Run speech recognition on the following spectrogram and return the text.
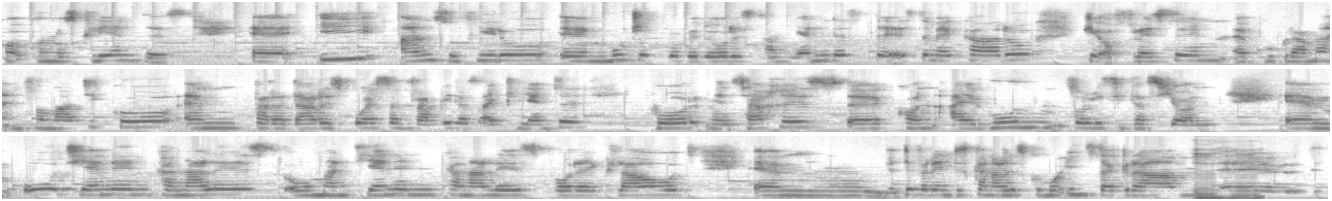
con, los clientes. Eh, y han sufrido eh, muchos proveedores también de este, este mercado que ofrecen el programa informático em, para dar respuestas rápidas al cliente por mensajes eh, con alguna solicitación em, o tienen canales o mantienen canales por el cloud, em, diferentes canales como Instagram, eh,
